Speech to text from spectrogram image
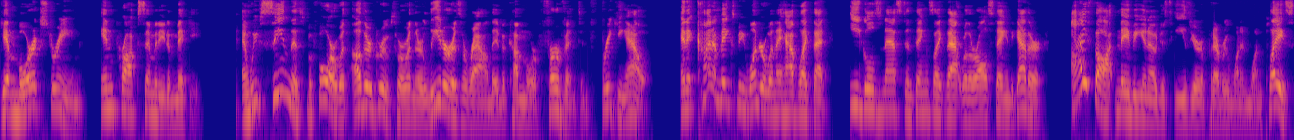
get more extreme in proximity to Micki. And we've seen this before with other groups where when their leader is around, they become more fervent and freaking out. And it kind of makes me wonder when they have like that eagle's nest and things like that where they're all staying together. I thought maybe, you know, just easier to put everyone in one place.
